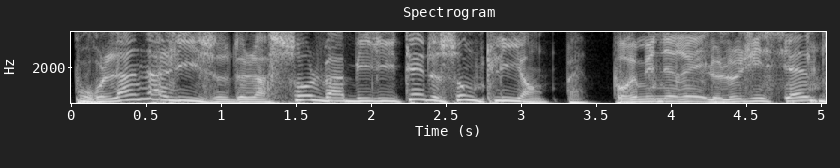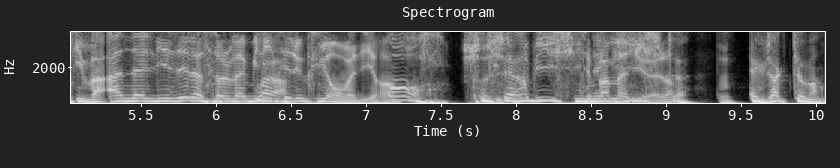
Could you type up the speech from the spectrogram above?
pour l'analyse de la solvabilité de son client. Pour rémunérer le logiciel qui va analyser la solvabilité Voilà. du client, on va dire. hein. Or, ce service, n'existe. hein. Exactement.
